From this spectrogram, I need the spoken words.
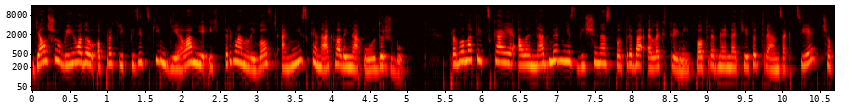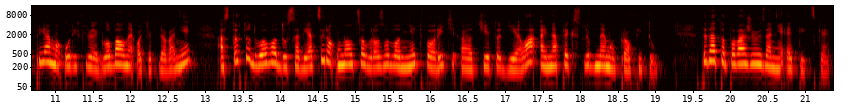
Ďalšou výhodou oproti fyzickým dielam je ich trvanlivosť a nízke náklady na údržbu. Problematická je ale nadmerne zvýšená spotreba elektriny potrebnej na tieto transakcie, čo priamo urychľuje globálne otepľovanie a z tohto dôvodu sa viacero umelcov rozhodlo netvoriť e, tieto diela aj napriek sľubnému profitu. Teda to považujú za neetické.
